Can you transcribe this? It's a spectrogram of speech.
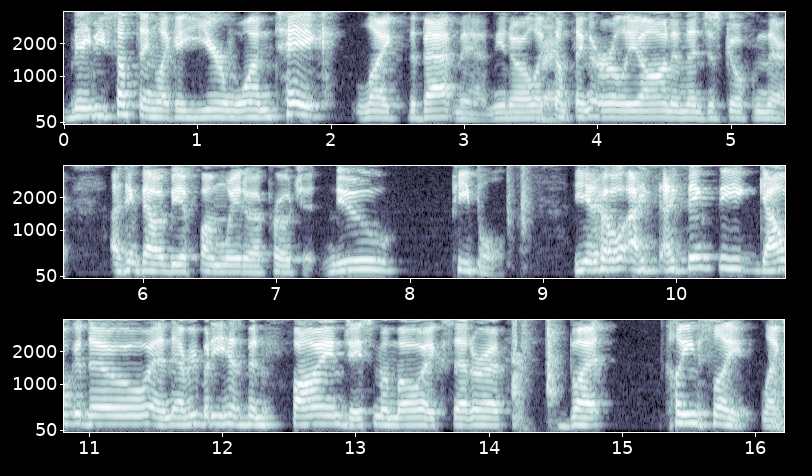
maybe something like a year one take like the Batman, you know, like Right. something early on and then just go from there. I think that would be a fun way to approach it. New people. You know, I, I think the Gal Gadot and everybody has been fine, Jason Momoa, etc. But clean slate, like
